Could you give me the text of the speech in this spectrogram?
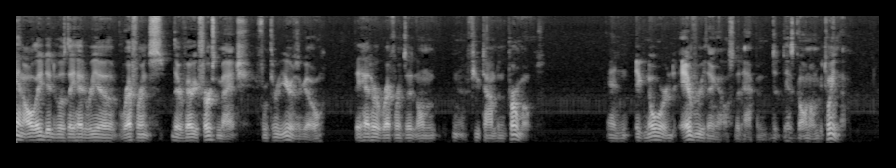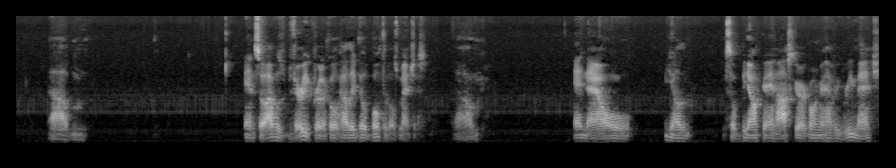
And all they did was they had Rhea reference their very first match from three years ago. They had her reference it on you know, a few times in promos and ignored everything else that happened that has gone on between them. Um, and so I was very critical of how they built both of those matches. Um, and now, you know, so Bianca and Asuka are going to have a rematch,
